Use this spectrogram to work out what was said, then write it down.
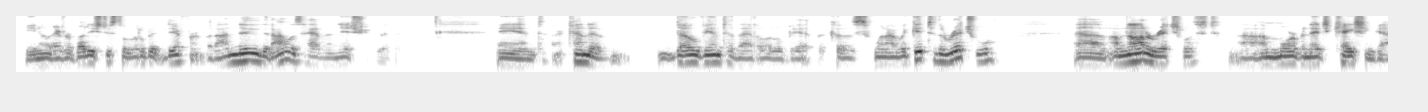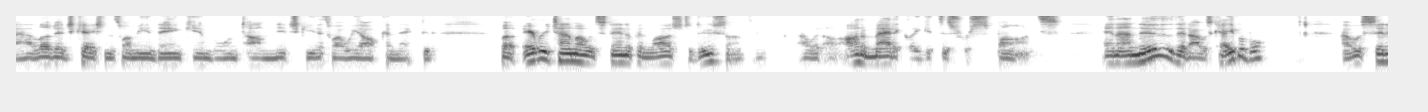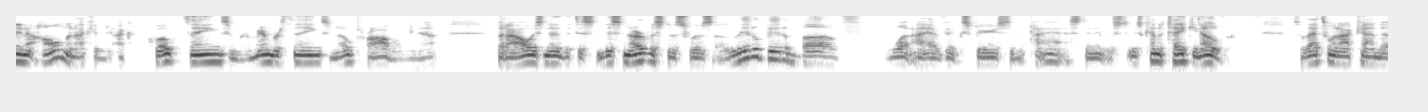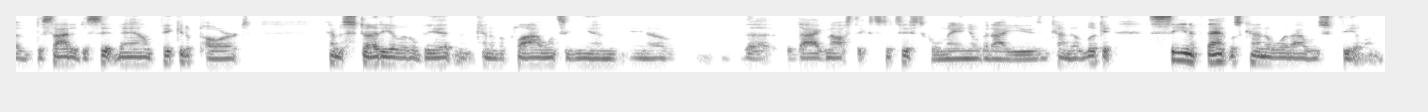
you know, everybody's just a little bit different, but I knew that I was having an issue with it. And I kind of dove into that a little bit because when I would get to the ritual, uh, I'm not a ritualist. Uh, I'm more of an education guy. I love education. That's why me and Dan Kemble and Tom Nitschke, that's why we all connected. But every time I would stand up in lodge to do something, I would automatically get this response. And I knew that I was capable. I was sitting at home and I could I could quote things and remember things, no problem, you know. But I always knew that this this nervousness was a little bit above what I have experienced in the past, and it was it was kind of taking over. So that's when I kind of decided to sit down, pick it apart, kind of study a little bit, and kind of apply once again, you know, the, the diagnostic statistical manual that I use and kind of look at seeing if that was kind of what I was feeling.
